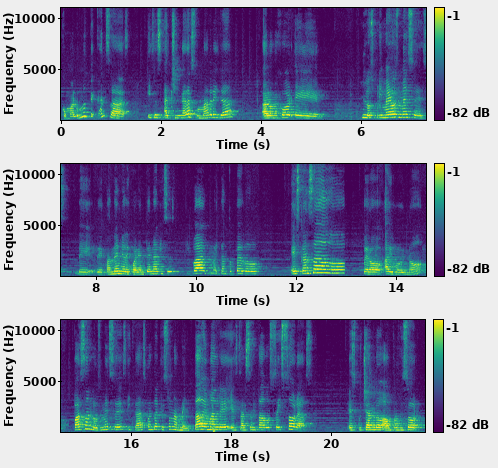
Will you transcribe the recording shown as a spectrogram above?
como alumno te cansas. Y dices, a chingar a su madre ya. A lo mejor los primeros meses de, pandemia, de cuarentena, dices, pues va, no hay tanto pedo, es cansado, pero ahí voy, ¿no? Pasan los meses y te das cuenta que es una mentada de madre estar sentado seis horas escuchando a un profesor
